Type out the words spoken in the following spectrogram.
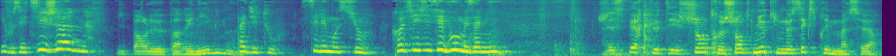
Et vous êtes si jeune Il parle par énigme Pas du tout. C'est l'émotion. Ressaisissez-vous, mes amis. J'espère que tes chantres chantent mieux qu'ils ne s'expriment, ma sœur.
